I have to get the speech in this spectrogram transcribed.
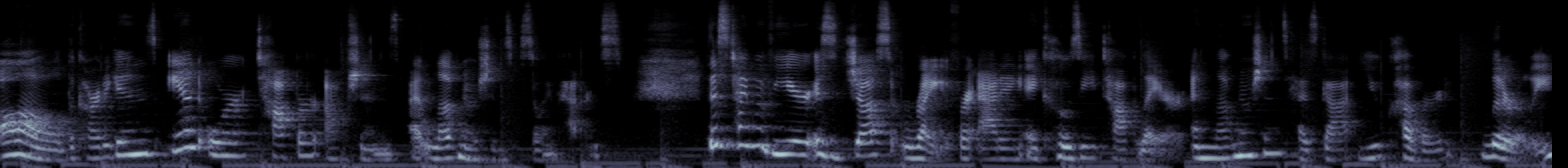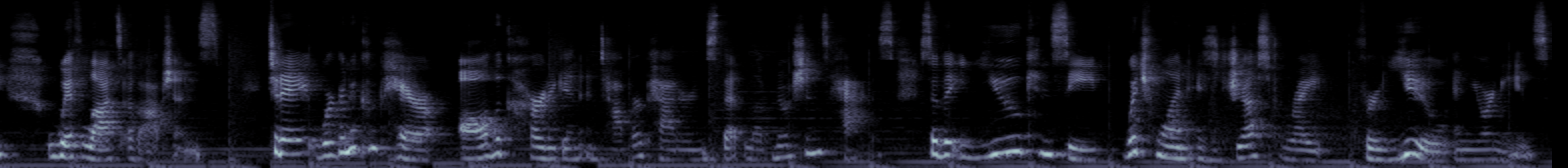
all the cardigans and or topper options at Love Notions Sewing Patterns. This time of year is just right for adding a cozy top layer, and Love Notions has got you covered, literally, with lots of options. Today, we're gonna compare all the cardigan and topper patterns that Love Notions has so that you can see which one is just right for you and your needs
